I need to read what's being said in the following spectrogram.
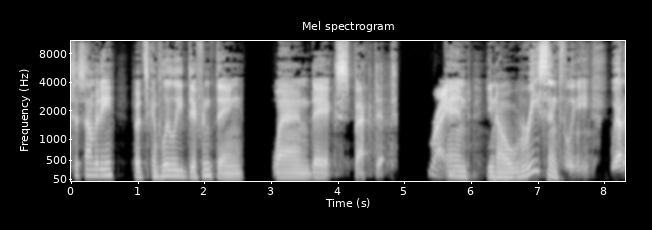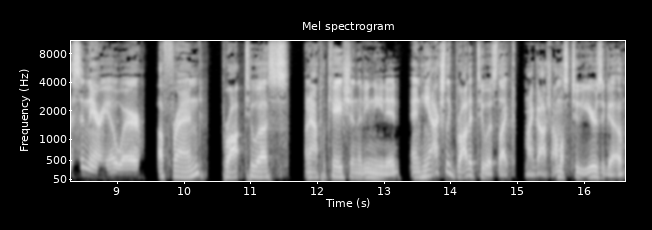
to somebody, but it's a completely different thing when they expect it. Right. And, you know, recently we had a scenario where a friend brought to us an application that he needed, and he actually brought it to us like, my gosh, almost two years ago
